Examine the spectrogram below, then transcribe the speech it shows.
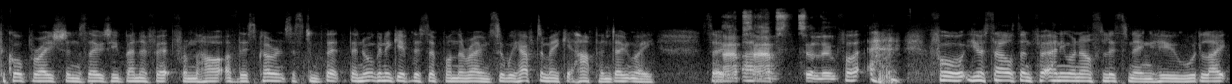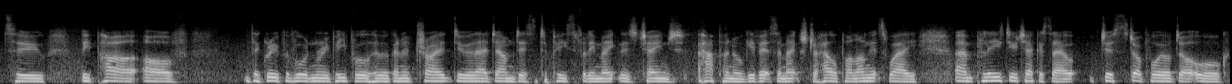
the corporations, those who benefit from the heart of this current system, that they're not going to give this up on their own. So we have to make it happen, don't we? So, um, absolutely. For, for yourselves and for anyone else listening who would like to be part of the group of ordinary people who are going to try do their damnedest to peacefully make this change happen or give it some extra help along its way, um, please do check us out. JustStopOil.org.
